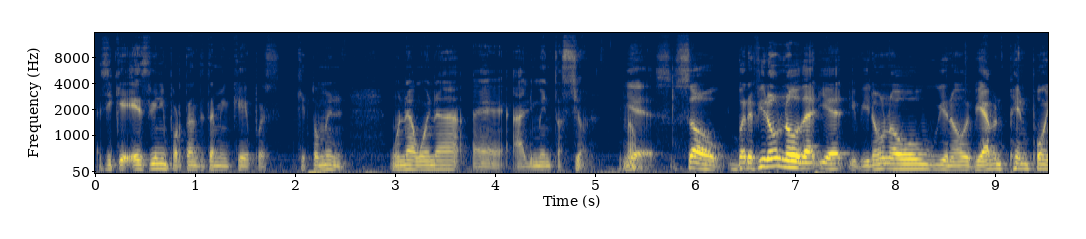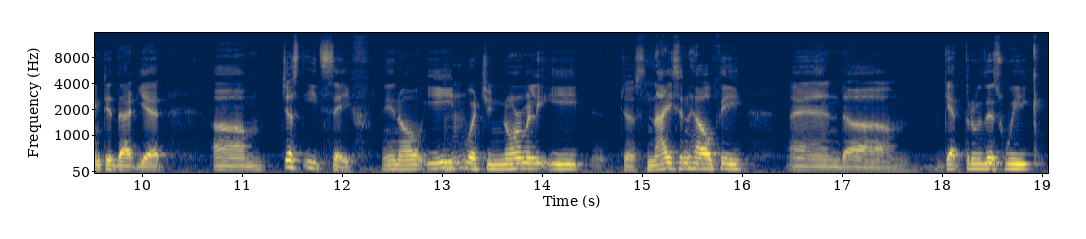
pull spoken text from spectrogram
Así que es bien importante también que, pues, que tomen una buena eh, alimentación. ¿no? Yes. So, but if you don't know that yet, if you don't know, you know, if you haven't pinpointed that yet, um, just eat safe. You know, eat mm -hmm. what you normally eat, just nice and healthy, and um, get through this week,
